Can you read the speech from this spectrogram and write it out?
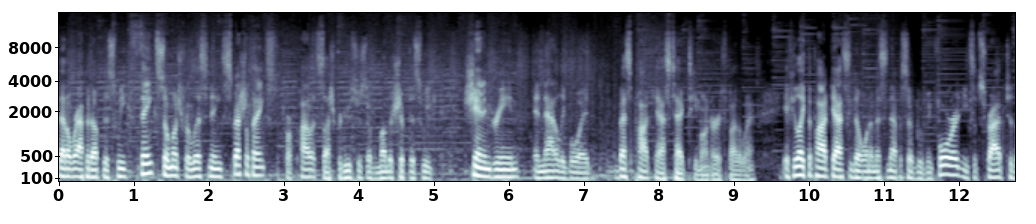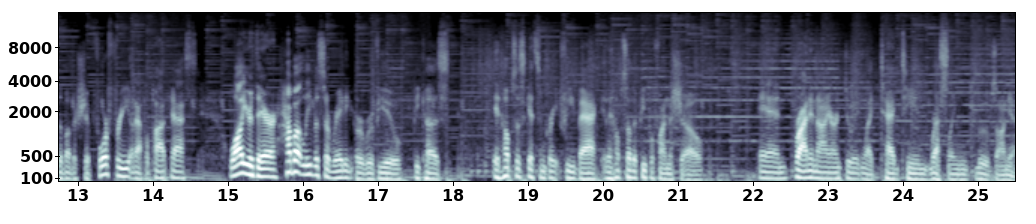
That'll wrap it up this week. Thanks so much for listening. Special thanks to our pilots slash producers of the Mothership this week, Shannon Green and Natalie Boyd. Best podcast tag team on earth, by the way. If you like the podcast and don't want to miss an episode moving forward, you can subscribe to the Mothership for free on Apple Podcasts. While you're there, how about leave us a rating or review because it helps us get some great feedback and it helps other people find the show. And Brian and I aren't doing like tag team wrestling moves on you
